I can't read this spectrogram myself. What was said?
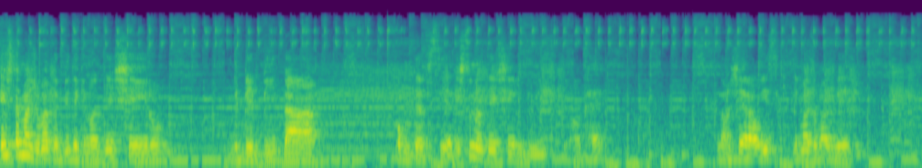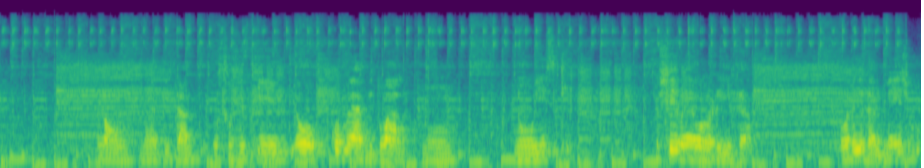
esta é mais uma bebida que não tem cheiro de bebida como deve ser. Isto não tem cheiro de whisky, ok? Não cheira whisky e mais uma vez não, não é picante o suficiente, ou como é habitual no, no whisky. O cheiro é horrível, horrível mesmo.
